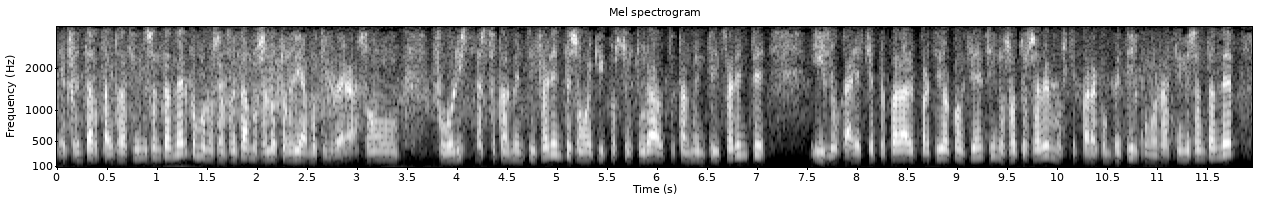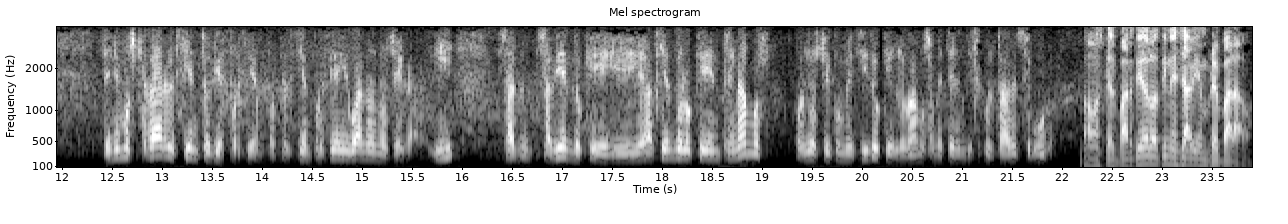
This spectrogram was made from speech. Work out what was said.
enfrentarte al Racing de Santander como nos enfrentamos el otro día a Motilvera. Son futbolistas totalmente diferentes, son un equipo estructurado totalmente diferente y lo que hay es que preparar el partido a conciencia y nosotros sabemos que para competir con el Racing de Santander tenemos que dar el 110%, porque el 100% igual no nos llega. Y sabiendo que haciendo lo que entrenamos, pues yo estoy convencido que los vamos a meter en dificultades seguro. Vamos, que el partido lo tienes ya bien preparado.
